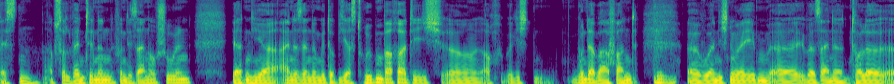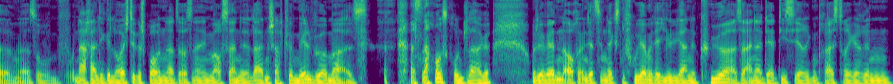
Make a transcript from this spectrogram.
besten Absolventinnen von Designhochschulen. Wir hatten hier eine Sendung mit Tobias Trübenbacher, die ich äh, auch wirklich wunderbar fand, mhm. äh, wo er nicht nur eben äh, über seine tolle, äh, also nachhaltige Leuchte gesprochen hat, sondern eben auch seine Leidenschaft für Mehlwürmer als als Nahrungsgrundlage. Und wir werden auch jetzt im nächsten Frühjahr mit der Juliane Kür, also einer der diesjährigen Preisträgerinnen,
